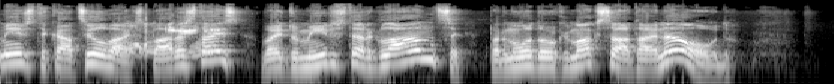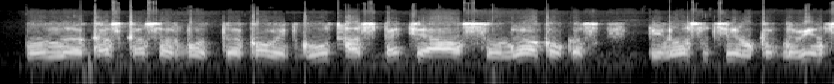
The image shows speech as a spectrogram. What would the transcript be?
mirsti kā cilvēks parastais, vai tu mirsti ar glanci par nodokļu maksātāju naudu? Un kas, kas var būt Covid gultā speciāls un vēl kaut kas pie nosacījuma, ka neviens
